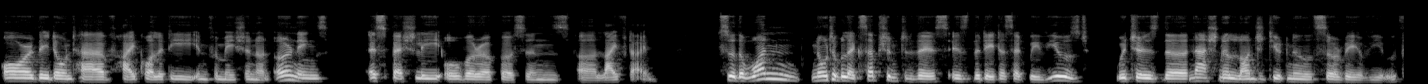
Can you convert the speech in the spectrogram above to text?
or they don't have high quality information on earnings, especially over a person's uh, lifetime. So, the one notable exception to this is the data set we've used, which is the National Longitudinal Survey of Youth.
